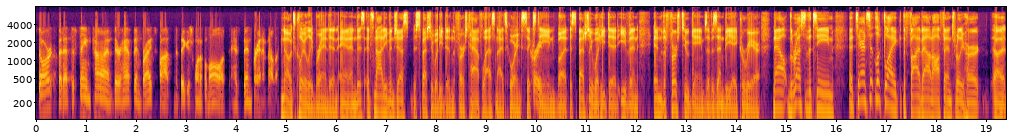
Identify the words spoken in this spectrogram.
start, but at the same time, there have been bright spots, and the biggest one of them all has been Brandon Miller. No, it's clearly Brandon, and and this it's not even just especially what he did in the first half last night, scoring 16, Crazy. but especially what he did even in the first two games of his NBA career. Now, the rest of the team, uh, Terrence, it looked like the five out offense really hurt uh,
